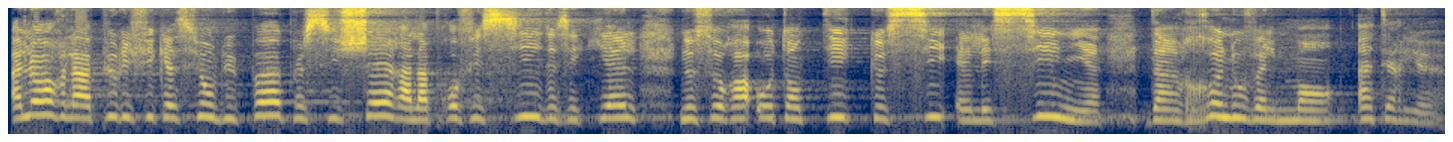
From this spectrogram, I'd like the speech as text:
Alors la purification du peuple, si chère à la prophétie d'Ézéchiel, ne sera authentique que si elle est signe d'un renouvellement intérieur.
